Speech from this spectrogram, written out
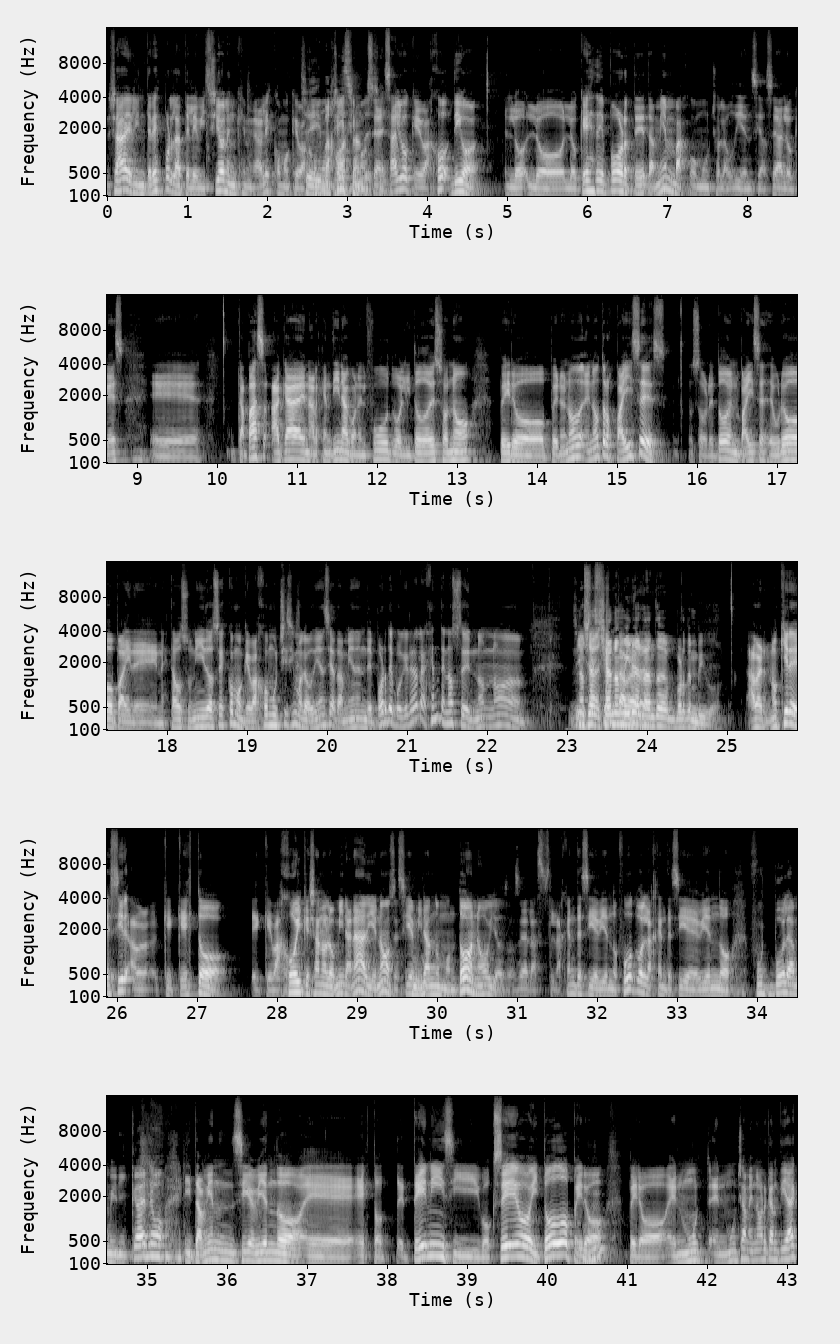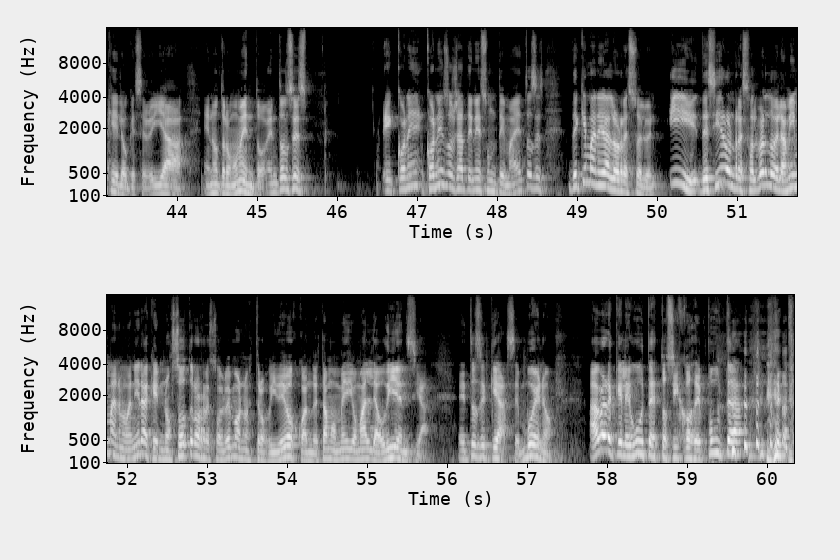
ya el interés por la televisión en general es como que bajó Sí, bajó muchísimo. bastante, o sea, sí. es algo que bajó, digo, lo, lo- lo que es deporte también bajó mucho la audiencia. O sea, lo que es. eh, capaz acá en Argentina con el fútbol y todo eso no, pero, pero en, o- en otros países. sobre todo en países de Europa y de, en Estados Unidos, es como que bajó muchísimo la audiencia también en deporte, porque ya la gente no se. No, no, Sí, no ya, se ya no mira tanto deporte en vivo. A ver, no quiere decir ver, que, que esto. Eh, que bajó y que ya no lo mira nadie, ¿no? Se sigue mirando un montón, obvio. O sea, las- la gente sigue viendo fútbol, la gente sigue viendo fútbol americano y también sigue viendo eh, esto, te- tenis y boxeo y todo, pero, pero en, mu- en mucha menor cantidad que lo que se veía en otro momento. Entonces, eh, con, e- con eso ya tenés un tema. Entonces, ¿de qué manera lo resuelven? Y decidieron resolverlo de la misma manera que nosotros resolvemos nuestros videos cuando estamos medio mal de audiencia. Entonces, ¿qué hacen? Bueno, a ver qué les gusta a estos hijos de puta.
